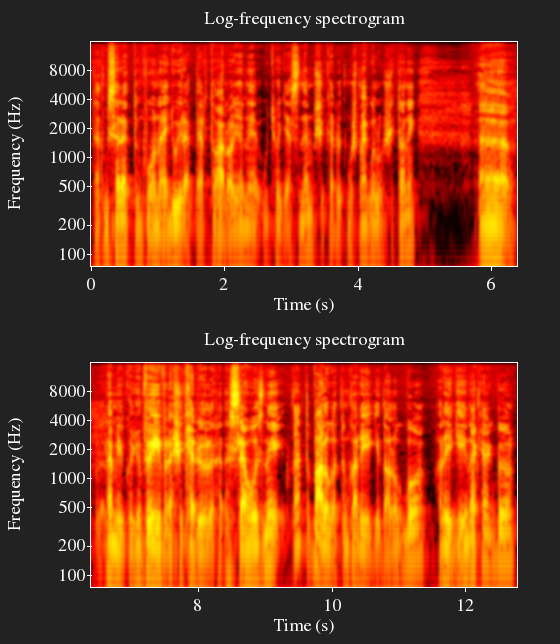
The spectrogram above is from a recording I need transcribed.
Tehát mi szerettünk volna egy új repertoárral jönni, úgyhogy ezt nem sikerült most megvalósítani. Reméljük, hogy jövő évre sikerül összehozni. Tehát válogattunk a régi dalokból, a régi énekekből.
